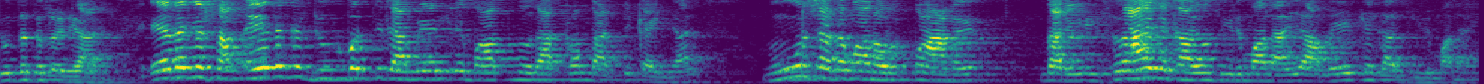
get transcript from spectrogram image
യുദ്ധത്തിന് റെഡിയാണ്. ഏതെങ്കിലും ഏതെങ്കിലും രൂപത്തിൽ അമേരിക്കയുടെ മാറ്റുന്ന ഒരു ആക്രമണം നടത്തി കഴിഞ്ഞാൽ നൂറ് ശതമാനം ഉറപ്പാണ് എന്താ പറയുക ഇസ്രായേലിന്റെ കാര്യം തീരുമാനമായി അമേരിക്കൻ കാലം തീരുമാനമായി.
